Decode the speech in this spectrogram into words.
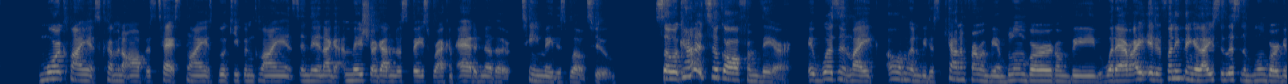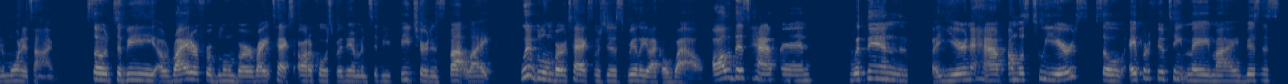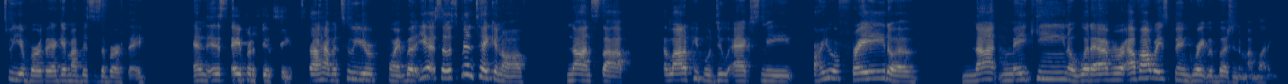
more clients come into office, tax clients, bookkeeping clients, and then I got made sure I got into a space where I can add another teammate as well too. So it kind of took off from there it wasn't like, oh, I'm going to be this accounting firm, I'm being Bloomberg, I'm going to be whatever. I, the funny thing is, I used to listen to Bloomberg in the morning time. So to be a writer for Bloomberg, write tax articles for them, and to be featured in Spotlight with Bloomberg Tax was just really like a wow. All of this happened within a year and a half, almost two years. So April 15th made my business two year birthday. I gave my business a birthday. And it's April the 15th. So I have a two year point. But yeah, so it's been taken off nonstop. A lot of people do ask me, Are you afraid of not making or whatever? I've always been great with budgeting my money.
